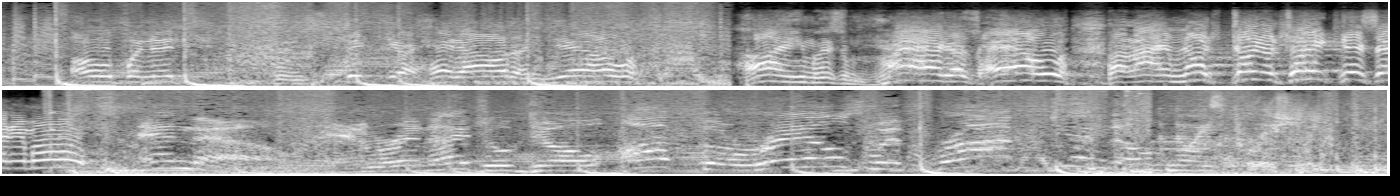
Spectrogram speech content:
open it, and stick your head out and yell, I'm as mad as hell, and I'm not to take this anymore. And now, Hammer and Nigel go off the rails with Rob Kendall. Noise pollution.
